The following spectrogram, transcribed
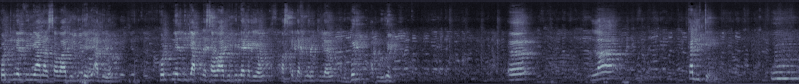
Continuel di ñaanal sa waajur bi génn àdduna. Continuel di jàppale sa waajur bi nekk ak yow parce que def nañ ci lew lu bëri ak lu rëy. La qualité ou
